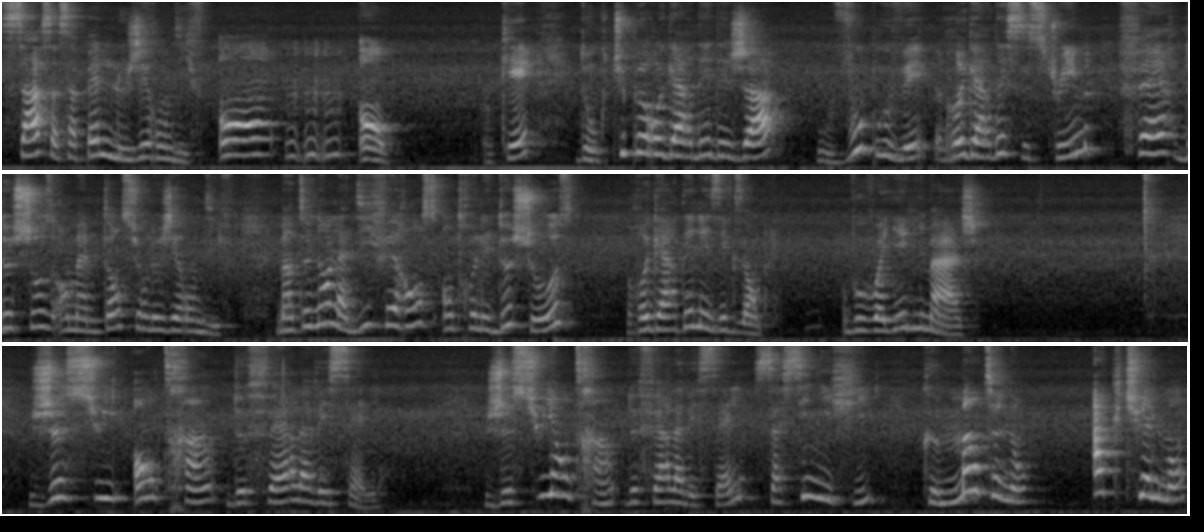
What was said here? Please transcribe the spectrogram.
Ça, ça s'appelle le gérondif. En, mm, mm, mm, en. Ok? Donc tu peux regarder déjà, ou vous pouvez regarder ce stream, faire deux choses en même temps sur le gérondif. Maintenant, la différence entre les deux choses, regardez les exemples. Vous voyez l'image. Je suis en train de faire la vaisselle. Je suis en train de faire la vaisselle, ça signifie que maintenant, actuellement,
